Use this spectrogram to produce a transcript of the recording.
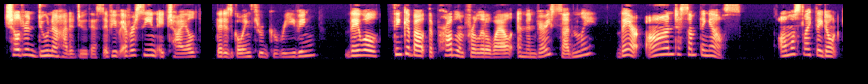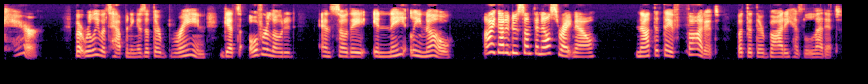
Children do know how to do this. If you've ever seen a child that is going through grieving, they will think about the problem for a little while and then very suddenly they are on to something else, almost like they don't care. But really, what's happening is that their brain gets overloaded, and so they innately know, I got to do something else right now. Not that they've thought it, but that their body has led it.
